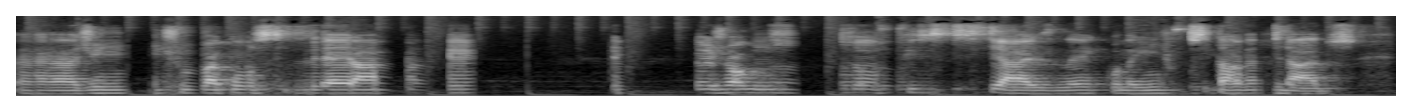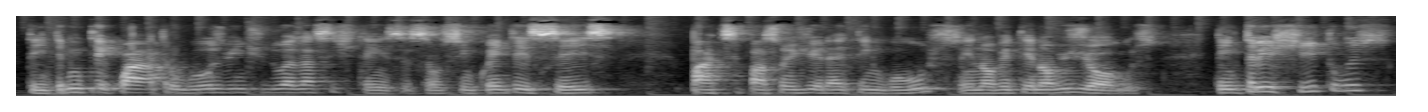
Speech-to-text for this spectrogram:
É, a gente vai considerar jogos oficiais, né? Quando a gente citar os dados. Tem 34 gols e 22 assistências. São 56 participações diretas em gols em 99 jogos. Tem três títulos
